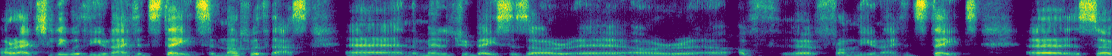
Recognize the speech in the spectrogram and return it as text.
are actually with the United States and not with us. and the military bases are are of from the United States. so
